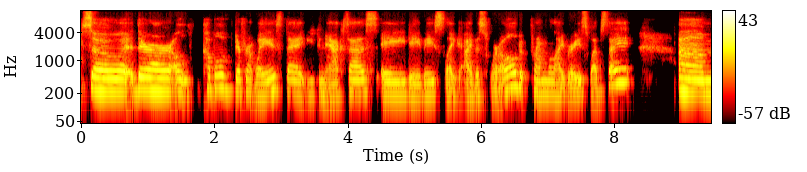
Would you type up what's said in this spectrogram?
So there are a couple of different ways that you can access a database like IBIS World from the library's website. Um,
